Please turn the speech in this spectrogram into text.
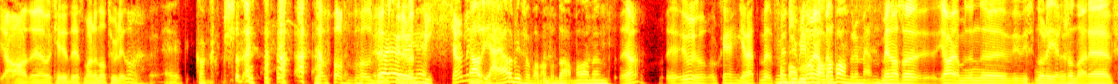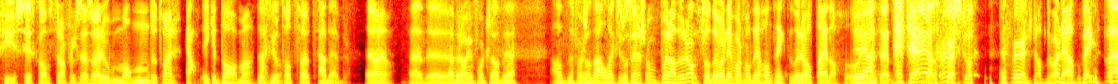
ja, det er jo ikke det som er det naturlige, da. Eh, Kan kanskje det. Ja, hva, hva, hvem Ja, ja, skulle ja. være? Bikkja, Ja, liksom? jeg hadde blitt forbanna på dama, da, men, Ja. Jo, jo, ok, greit. Men, men du blir forbanna, ja, på andre menn. Men altså, ja, ja, men øh, hvis, når det gjelder sånn der fysisk avstraffelse, så er det jo mannen du tar, Ja. ikke dama. Det skulle jo tatt seg ut. Ja, det er bra. Ja, ja. Det, det, Det er bra vi fortsatt at det fortsatt er Alex Rosén Show på Radio Rock. Så det var det, i hvert fall det han tenkte når det gjaldt deg, da. Og Ja. Jeg jeg. Jeg følte at det var det han tenkte.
